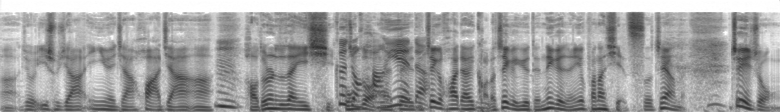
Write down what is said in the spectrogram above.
啊，就是艺术家、音乐家、画家啊，嗯好多人都在一起工作，哎对行业的这个画家又搞了这个乐队，那个人又帮他写词，这样的 这种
